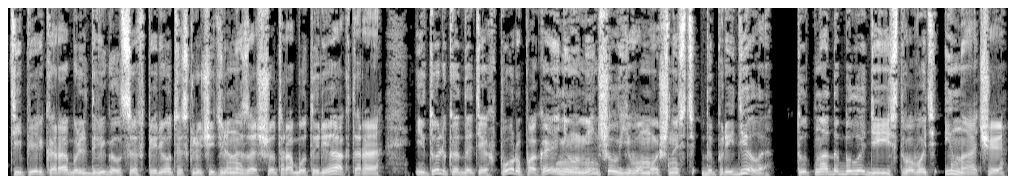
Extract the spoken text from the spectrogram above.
Теперь корабль двигался вперед исключительно за счет работы реактора, и только до тех пор, пока я не уменьшил его мощность до предела. Тут надо было действовать иначе.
